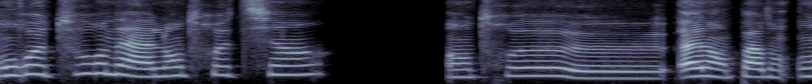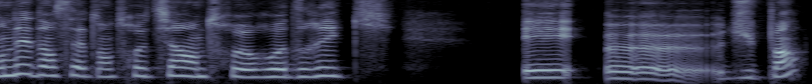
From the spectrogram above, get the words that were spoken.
On retourne à l'entretien entre... euh, Ah non, pardon. On est dans cet entretien entre Roderick et euh, Dupin.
